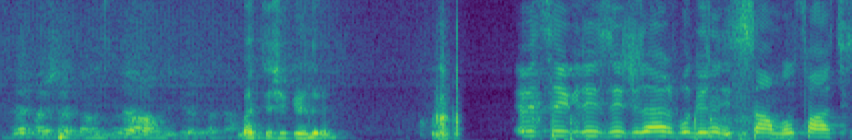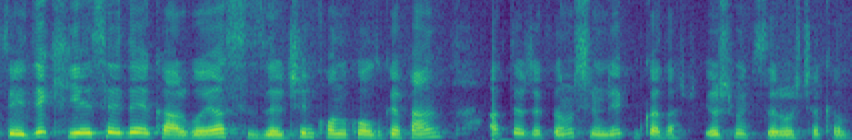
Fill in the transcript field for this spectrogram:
size başarılarınızın devam diliyoruz efendim. Ben teşekkür ederim. Evet sevgili izleyiciler bugün İstanbul Fatih'teydik. YSD Kargo'ya sizler için konuk olduk efendim. Aktaracaklarımız şimdilik bu kadar. Görüşmek üzere, hoşçakalın.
